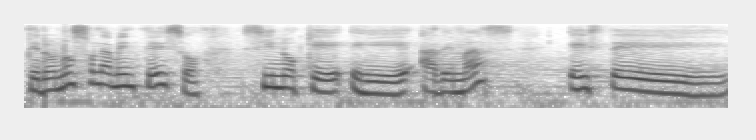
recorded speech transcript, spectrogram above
pero no solamente eso, sino que eh, además este,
